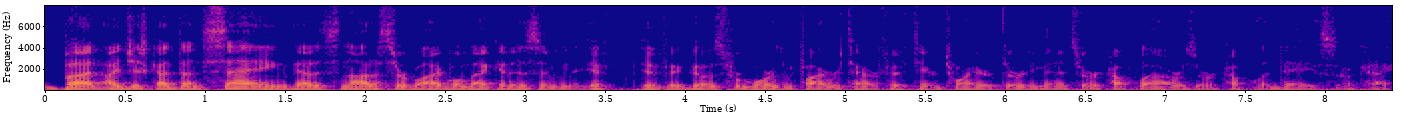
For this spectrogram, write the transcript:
But I just got done saying that it's not a survival mechanism if, if it goes for more than 5 or 10 or 15 or 20 or 30 minutes or a couple of hours or a couple of days, okay?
